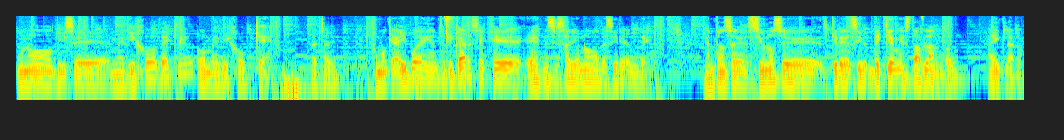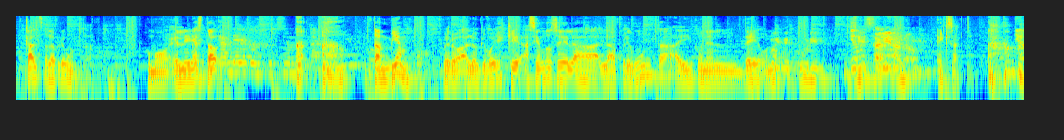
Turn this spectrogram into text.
uno dice, ¿me dijo de qué o me dijo qué? ¿Cachai? Como que ahí puedes identificar si es que es necesario o no decir el de. Entonces, si uno se quiere decir de qué me está hablando, ahí claro, calza la pregunta. Como él me está... cambia la construcción verbal. También, po, pero a lo que voy es que haciéndose la, la pregunta ahí con el de o no. Puedes descubrir Yo si está bien o no. Exacto. Yo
